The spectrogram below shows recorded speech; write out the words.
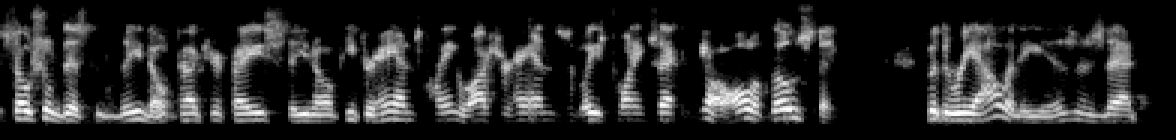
social distancing, don't touch your face, you know keep your hands clean, wash your hands at least 20 seconds, you know all of those things. But the reality is is that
